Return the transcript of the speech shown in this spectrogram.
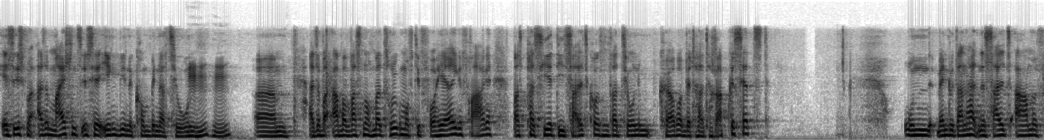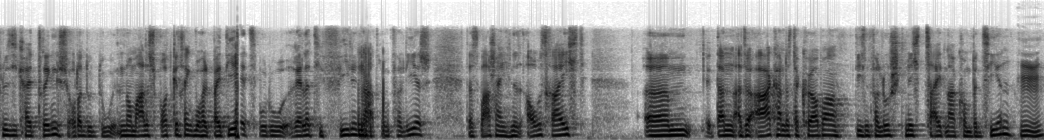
Es ist, also meistens ist ist ja irgendwie eine Kombination. Mhm, mhm. ähm, also, aber was nochmal zurück um auf die vorherige Frage, was passiert? Die Salzkonzentration im Körper wird halt herabgesetzt. Und wenn du dann halt eine salzarme Flüssigkeit trinkst oder du, du ein normales Sportgetränk, wo halt bei dir jetzt, wo du relativ viel Natrium verlierst, das wahrscheinlich nicht ausreicht, ähm, dann, also A, kann das der Körper diesen Verlust nicht zeitnah kompensieren. Mhm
